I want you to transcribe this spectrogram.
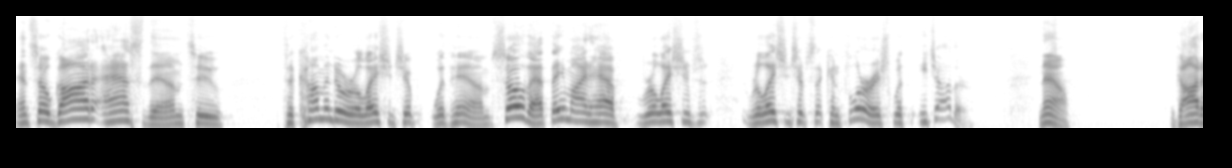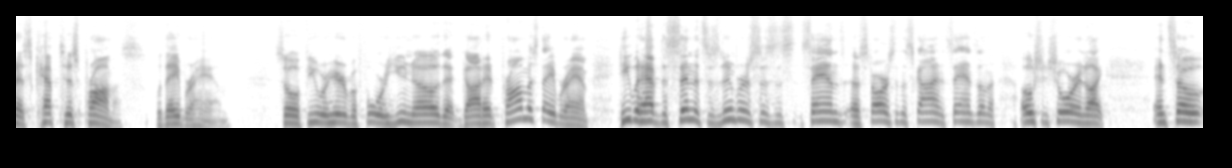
And so God asked them to to come into a relationship with Him so that they might have relationships, relationships that can flourish with each other. Now, God has kept His promise with Abraham. So if you were here before, you know that God had promised Abraham he would have descendants as numerous as the sands, uh, stars in the sky and sands on the ocean shore, and like, and so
